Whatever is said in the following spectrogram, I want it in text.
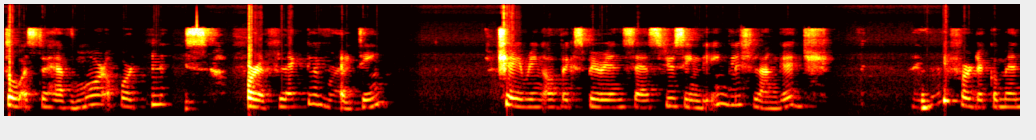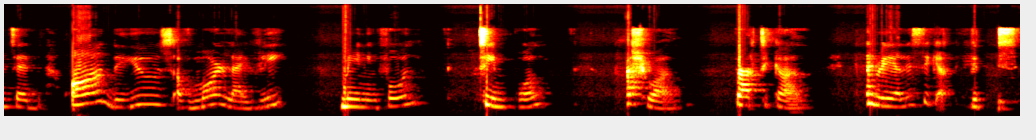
so as to have more opportunities for reflective writing, sharing of experiences using the English language, and they further commented on the use of more lively, meaningful, simple, casual, practical, and realistic activities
